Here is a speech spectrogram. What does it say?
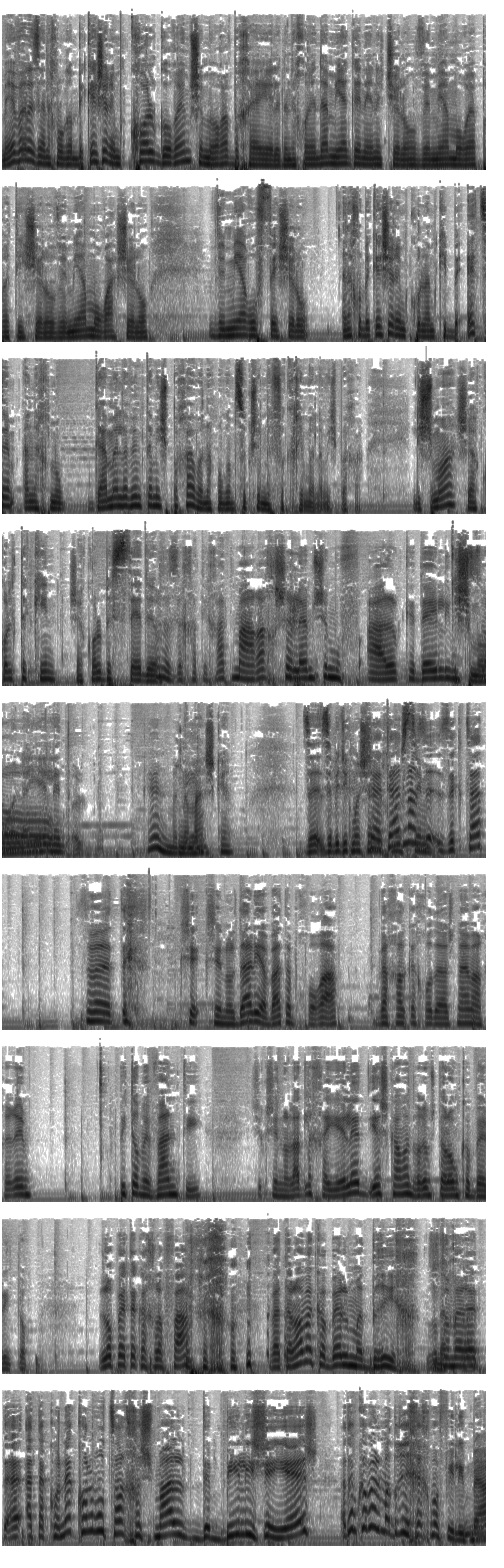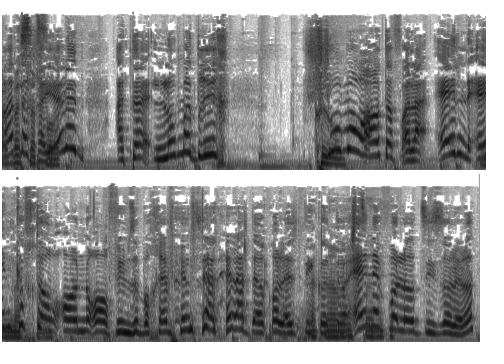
מעבר לזה, אנחנו גם בקשר עם כל גורם שמעורב בחיי הילד. אנחנו נדע מי הגננת שלו, ומי המורה הפרטי שלו, ומי המורה שלו, ומי הרופא שלו. אנחנו בקשר עם כולם, כי בעצם אנחנו גם מלווים את המשפחה, ואנחנו גם סוג של מפקחים על המשפחה. לשמוע שהכל תקין, שהכל בסדר. זה, זה חתיכת מערך שלם שמופעל כדי למצוא... לשמור על הילד. כן, מדהים. ממש כן. זה, זה בדיוק מה שאנחנו עושים. שאת יודעת מה, זה, זה קצת זאת אומרת, כש, כשנולדה לי הבת הבכורה, ואחר כך עוד השניים האחרים, פתאום הבנתי שכשנולד לך ילד, יש כמה דברים שאתה לא מקבל איתו. לא פתק החלפה, נכון. ואתה לא מקבל מדריך. זאת נכון. אומרת, אתה קונה כל מוצר חשמל דבילי שיש, אתה מקבל מדריך איך מפעילים. בארבע שפות. נולד לך ילד, אתה לא מדריך שום הוראות הפעלה, אין, אין נכון. כפתור און אוף, אם זה בוכה באמצע הלילה אתה יכול להשתיק אותו, אין. איפה להוציא סוללות.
